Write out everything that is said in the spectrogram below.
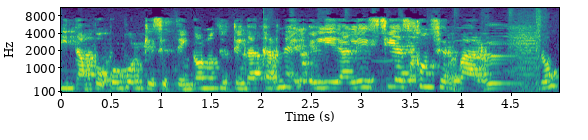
ni tampoco porque se tenga o no se tenga carnet. El ideal es, sí es conservarlo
